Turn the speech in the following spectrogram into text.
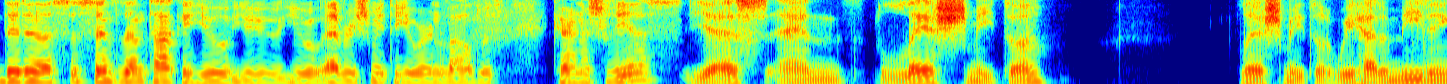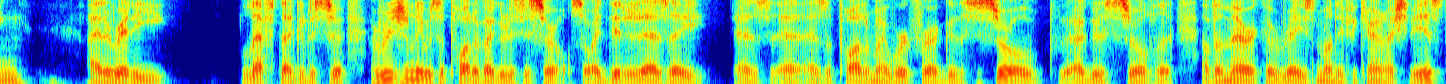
did uh, since then, Taka, you you you every shmita you were involved with Karen Shvias? Yes, and last shmita, last we had a meeting. I'd already left Agudas Originally, it was a part of Agudas Yisrael, so I did it as a as as a part of my work for Agudas Yisrael. Agudas Yisrael of America raised money for Keren HaShviis.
